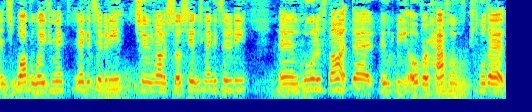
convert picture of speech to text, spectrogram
and to walk away from negativity, to not associate with negativity and who would have thought that it would be over half of people that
